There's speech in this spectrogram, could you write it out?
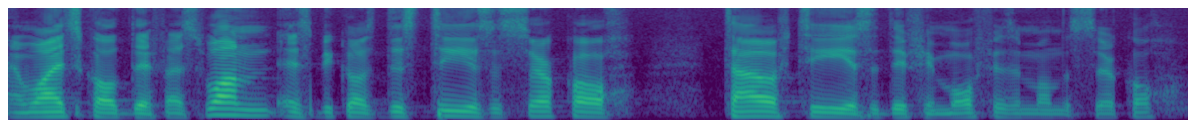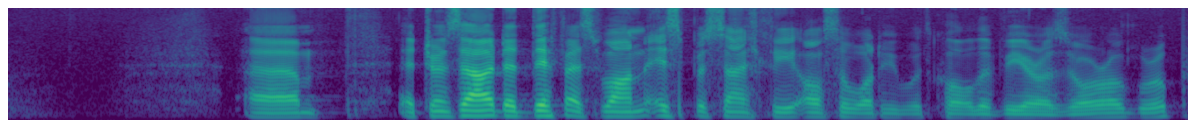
and why it's called diff S1 is because this t is a circle, tau of t is a diffeomorphism on the circle. Um, it turns out that diff S1 is precisely also what we would call the Virasoro group.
